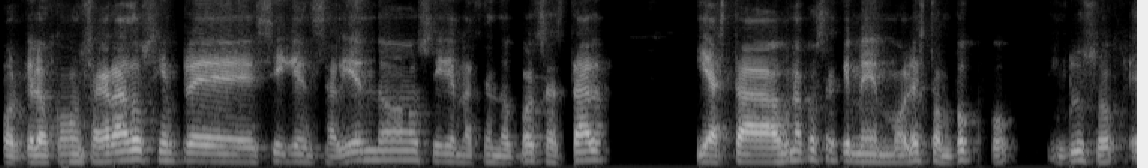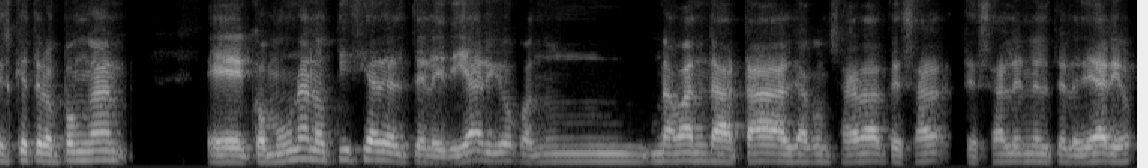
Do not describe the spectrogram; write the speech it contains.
porque los consagrados siempre siguen saliendo, siguen haciendo cosas tal, y hasta una cosa que me molesta un poco, incluso, es que te lo pongan eh, como una noticia del telediario, cuando una banda tal ya consagrada te, te, sale en el telediario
